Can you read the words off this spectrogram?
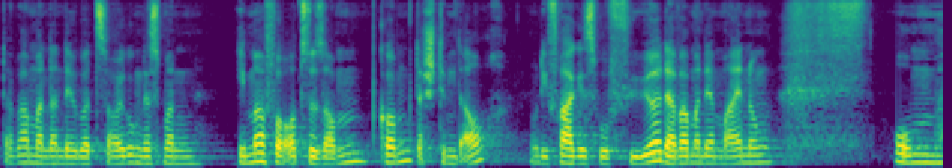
da war man dann der Überzeugung, dass man immer vor Ort zusammenkommt. Das stimmt auch. Nur die Frage ist, wofür? Da war man der Meinung, um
